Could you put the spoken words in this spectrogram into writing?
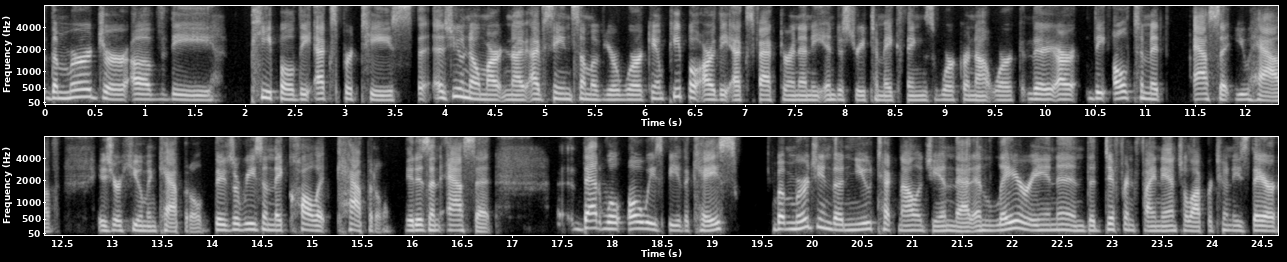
the merger of the people, the expertise. As you know, Martin, I, I've seen some of your work. You know, people are the X factor in any industry to make things work or not work. They are the ultimate asset you have is your human capital. There's a reason they call it capital. It is an asset. That will always be the case but merging the new technology in that and layering in the different financial opportunities there,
